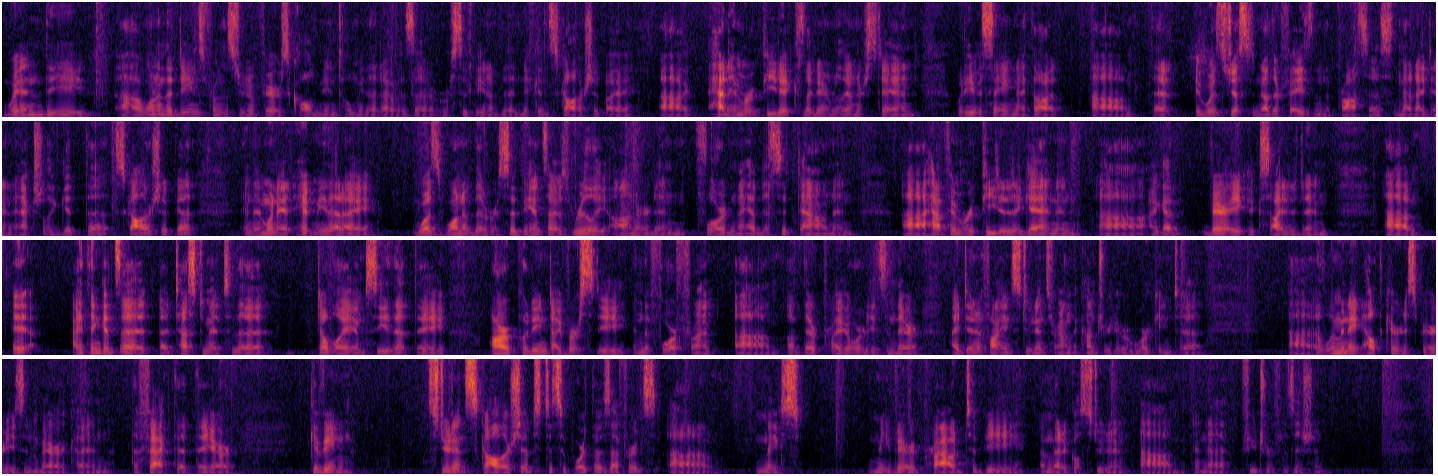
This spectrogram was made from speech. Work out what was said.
When the, uh, one of the deans from the Student Affairs called me and told me that I was a recipient of the Nickens Scholarship, I uh, had him repeat it because I didn't really understand what he was saying. I thought um, that it was just another phase in the process and that I didn't actually get the scholarship yet. And then when it hit me that I was one of the recipients, I was really honored and floored, and I had to sit down and uh, have him repeat it again, and uh, I got very excited. And um, it, I think it's a, a, testament to the AAMC that they are putting diversity in the forefront um, of their priorities, and they're identifying students around the country who are working to uh, eliminate healthcare disparities in America, and the fact that they are giving students scholarships to support those efforts uh, makes me very proud to be a medical student um, and a future physician.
